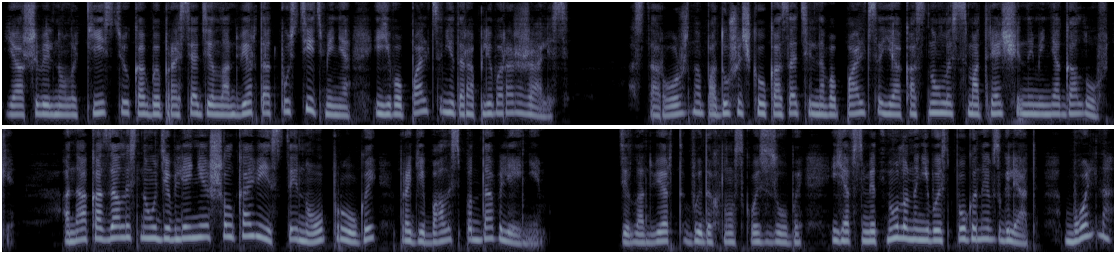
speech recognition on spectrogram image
Я шевельнула кистью, как бы прося Динландверта отпустить меня, и его пальцы неторопливо разжались. Осторожно, подушечкой указательного пальца я коснулась смотрящей на меня головки. Она оказалась на удивление шелковистой, но упругой, прогибалась под давлением. Диланверт выдохнул сквозь зубы, и я взметнула на него испуганный взгляд. «Больно?»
